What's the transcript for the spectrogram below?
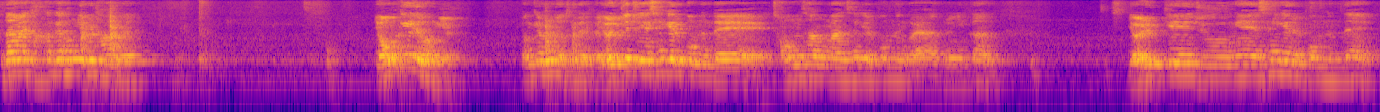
그 다음에 각각의 확률을 다 왜? 연계의 확률. 연계 확률이 어떻게 될까? 10개 중에 3개를 뽑는데 정상만 3개를 뽑는 거야. 그러니까 10개 중에 3개를 뽑는데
